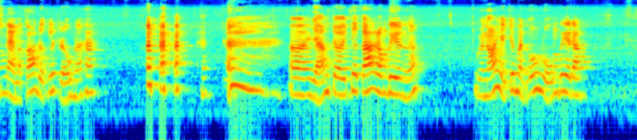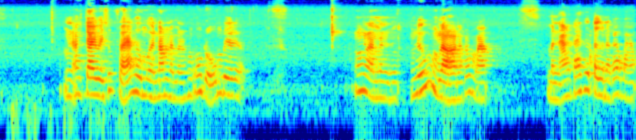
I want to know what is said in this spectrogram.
Cái này mà có được lít rượu nữa ha. Ờ, à, giỡn chơi chứ có rong bia nữa. Mình nói vậy chứ mình uống rượu uống bia đâu. Mình ăn chay vì sức khỏe hơn 10 năm này mình không uống rượu uống bia được là mình nướng bằng lò nè các bạn. Mình ăn trái thứ tư nè các bạn.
